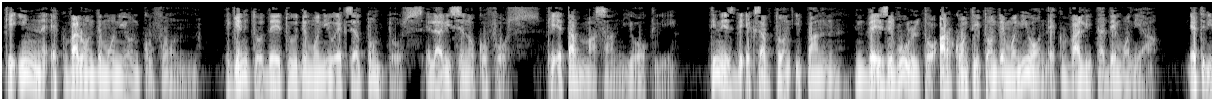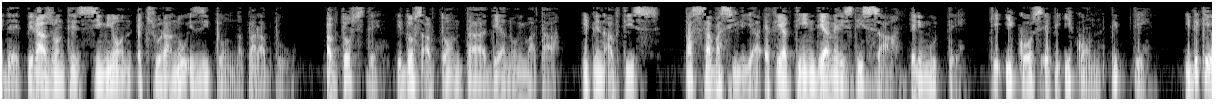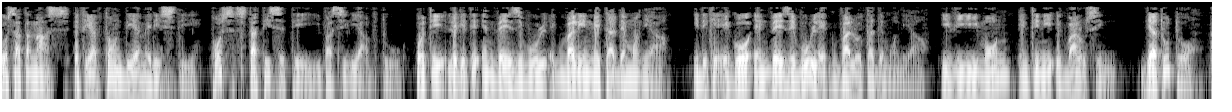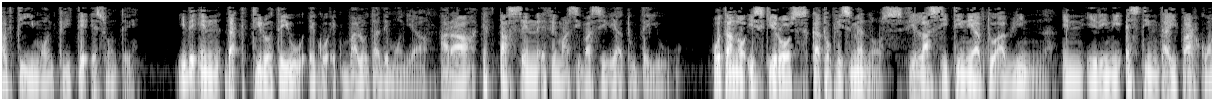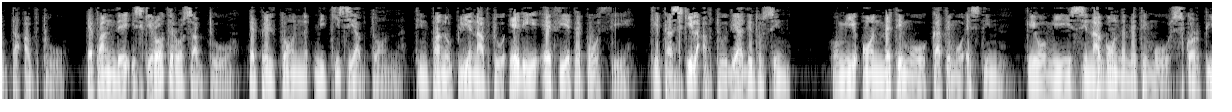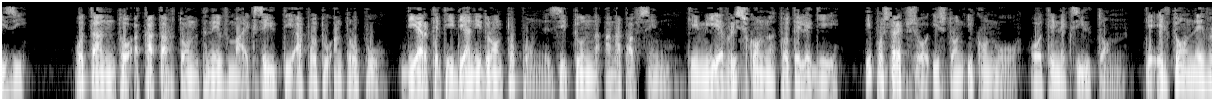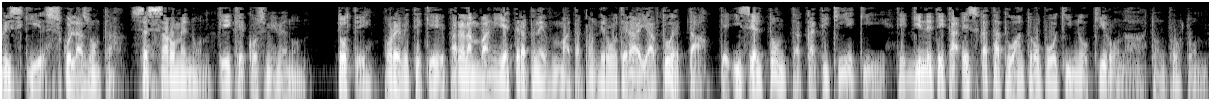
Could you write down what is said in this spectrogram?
Και ειν εκβάλλον δαιμονίων κοφών, εγέννητο δε του δαιμονίου εξελτόντος ελάλησεν ο κοφός, και εταύμασαν οι όκλοι. Τίνες δε εξ αυτόν είπαν, δε εζεβούλ το άρχοντι των δαιμονίων εκβάλλει τα δαιμονία. Έτριδε πειράζοντες σημειών εξ ουρανού εζητούν παραυτού. Αυτός δε, ειδός αυτόν τα διανοήματα, είπεν αυτής, πάσα βασιλεία εφ' αυτήν διαμεριστήσα ερημούτε, και οίκος επί οίκον πίπτη. Είδε και ο σατανάς εφ' αυτόν διαμεριστεί, πώς στατήσεται η βασιλεία αυτού, ότι λέγεται εν δε εζεβούλ εκβάλλειν με τα δαιμονιά. Είδε και εγώ εν δε εζεβούλ εκβάλλω τα δαιμονιά, οι βιοί ημών εν τίνη εκβάλλουσιν. Δια τούτο αυτοί ημών κρίτε εσόντε. Είδε εν δακτύλο Θεού εγώ εκβάλλω τα δαιμόνια, άρα εφτάσεν εφημάς η βασιλεία του Θεού. Όταν ο ισχυρός κατοπλισμένος φυλάσσει την αυτού αυλήν, εν ειρήνη εστιν τα υπάρχοντα αυτού. Επάντε ισχυρότερος αυτού, επελτών νικήσει αυτόν, την πανοπλίαν αυτού έρη έφη επεπόθη, και τα σκύλ αυτού διαδίδωσιν. Ομοι ον μετεμού κατεμού εστιν, και ομοι συνάγων μετεμού σκορπίζει. Όταν το ακάταρτον πνεύμα εξήλθει από του ανθρώπου, διέρχεται διανύδρον τόπον, ζητούν αναπαυσιν, και μη ευρίσκον τότε λέγει, υποστρέψω εις τον οίκον μου, ότι εξήλτον, και ελτον ευρίσκει σκολαζόντα, σεσσαρωμένον και κεκοσμημένον. Τότε πορεύεται και παραλαμβάνει ιδιαίτερα πνεύματα πονηρότερα για αυτού επτά, και εισελτώντα κατοικεί εκεί, και γίνεται τα έσκατα του ανθρώπου εκείνο κύρωνα των πρώτων.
